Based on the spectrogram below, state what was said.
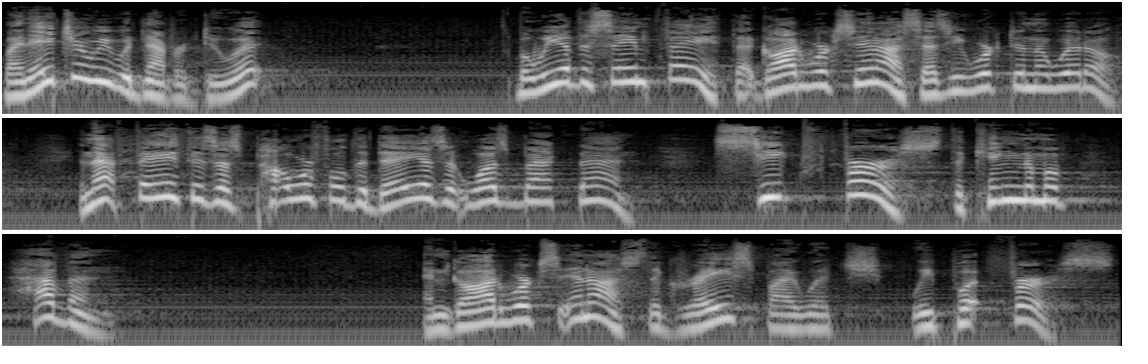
By nature, we would never do it. But we have the same faith that God works in us as He worked in the widow. And that faith is as powerful today as it was back then. Seek first the kingdom of heaven and God works in us the grace by which we put first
